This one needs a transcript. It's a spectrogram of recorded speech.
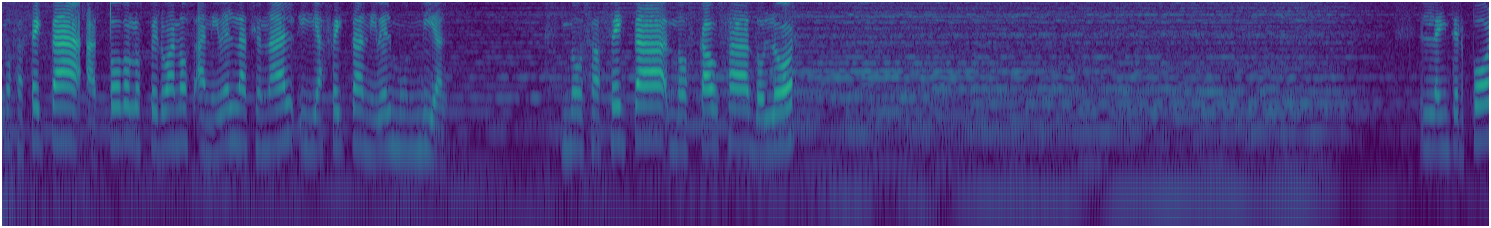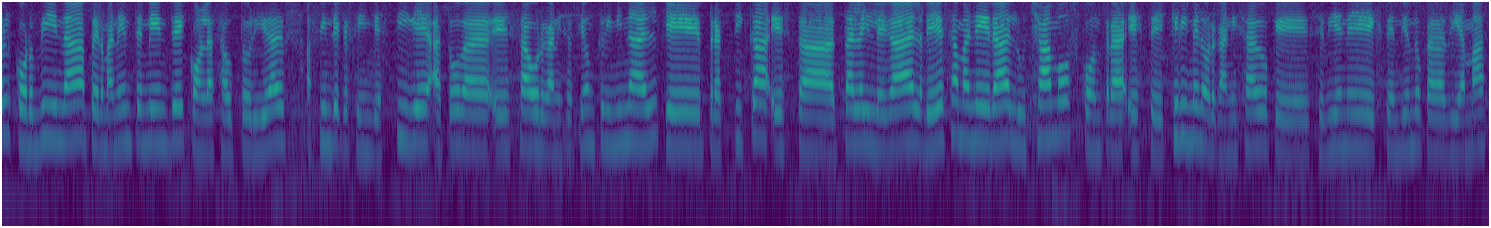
Nos afecta a todos los peruanos a nivel nacional y afecta a nivel mundial. Nos afecta, nos causa dolor, La Interpol coordina permanentemente con las autoridades a fin de que se investigue a toda esa organización criminal que practica esta tala ilegal. De esa manera luchamos contra este crimen organizado que se viene extendiendo cada día más.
